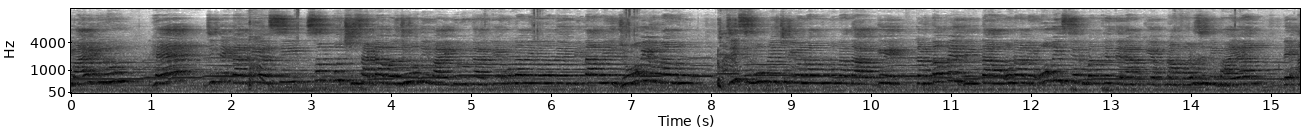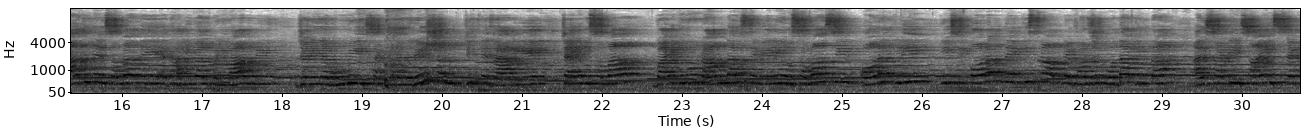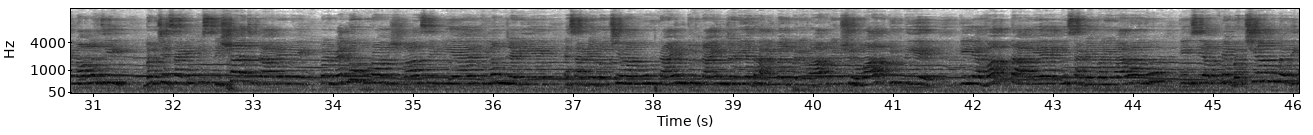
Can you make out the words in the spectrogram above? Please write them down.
Iya, betah ya. Ih, sadar bayi ngarang tuh. Ih, siang ini bercium dari.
